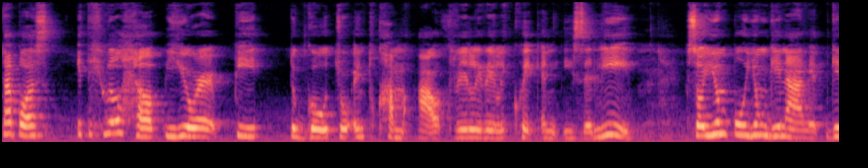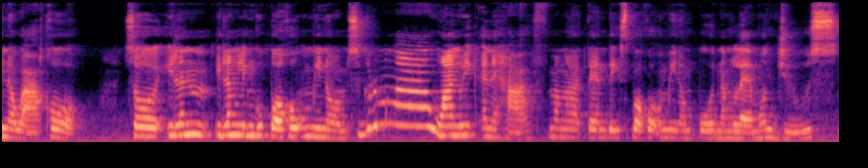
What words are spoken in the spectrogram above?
Tapos it will help your pee to go through and to come out really really quick and easily. So yun po yung ginamit, ginawa ko. So ilan ilang linggo po ako uminom, siguro mga one week and a half, mga 10 days po ako uminom po ng lemon juice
